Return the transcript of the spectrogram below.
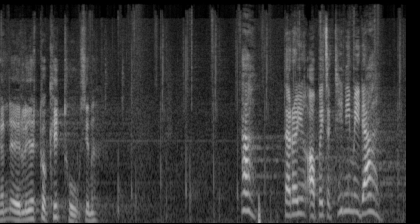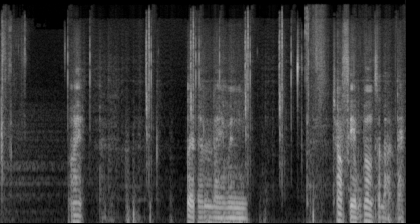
งั้นเอเลียสก็คิดถูกสินะ แต่เรายังออกไปจากที่นี่ไม่ได้เอ้ยเปิดอะไรมันชอบเฟรมร่วงสลัดแหละ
